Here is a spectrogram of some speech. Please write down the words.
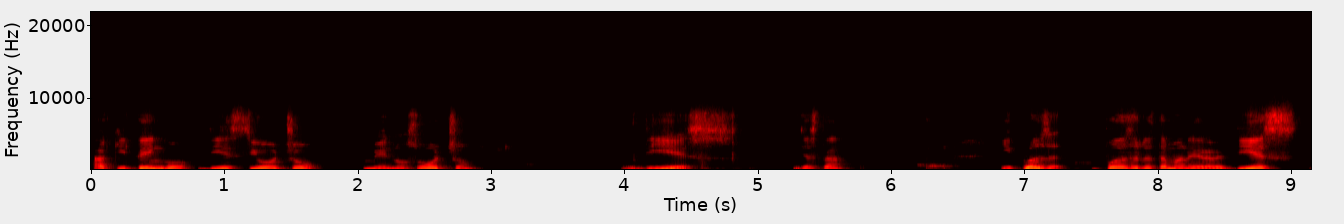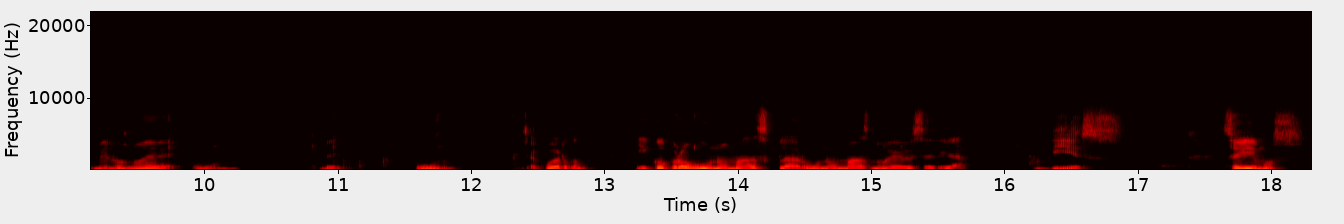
aquí tengo 18 menos 8, 10. Ya está. Y puedo hacer, puedo hacer de esta manera. 10 menos 9, 1. ¿Ve? 1. ¿De acuerdo? Y compro 1 más, claro, 1 más 9 sería 10. Seguimos.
